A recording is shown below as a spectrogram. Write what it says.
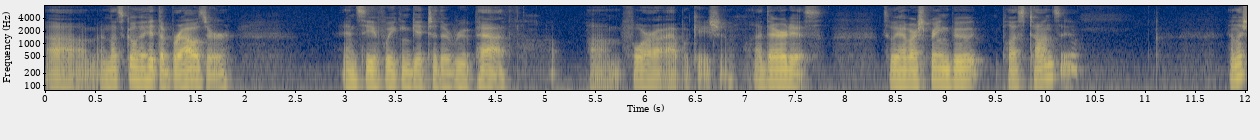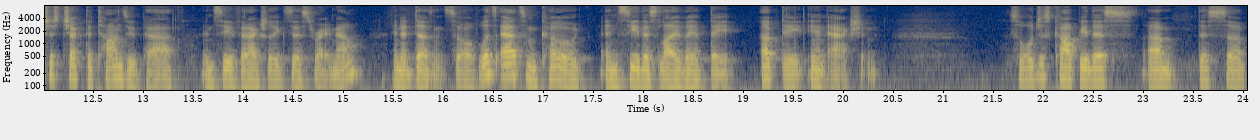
Um, and let's go hit the browser and see if we can get to the root path um, for our application. Uh, there it is. So we have our Spring Boot plus Tanzu. And let's just check the Tanzu path and see if it actually exists right now. And it doesn't. So let's add some code and see this live update update in action. So we'll just copy this um, this uh,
